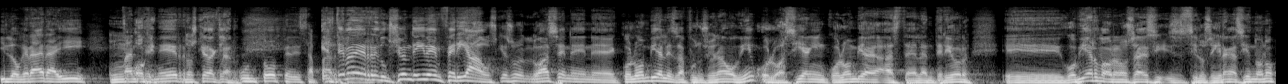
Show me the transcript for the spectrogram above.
y lograr ahí Mm, mantener nos queda claro. un tope de esa parte. El tema de reducción de IVA en feriados, que eso lo hacen en eh, Colombia, les ha funcionado bien, o lo hacían en Colombia hasta el anterior eh, gobierno, ahora no sabe si, si lo seguirán haciendo o no.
